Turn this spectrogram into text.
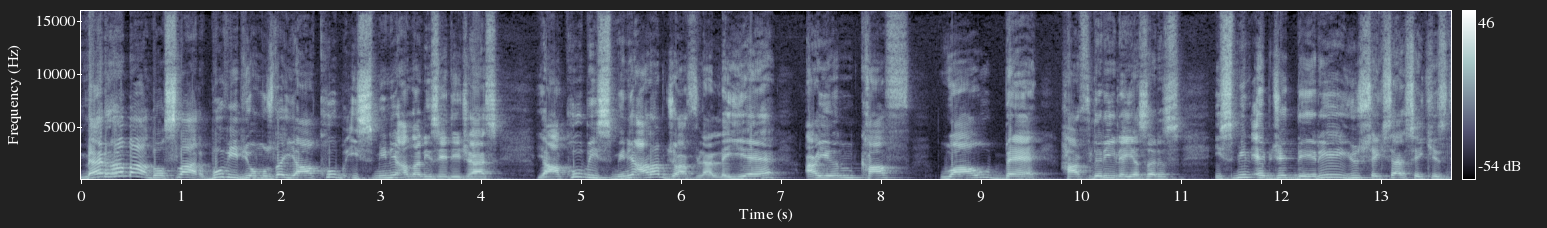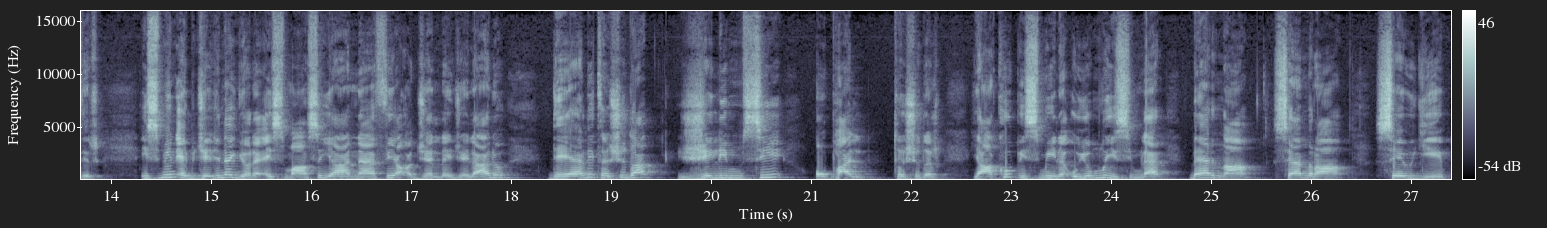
Merhaba dostlar. Bu videomuzda Yakup ismini analiz edeceğiz. Yakup ismini Arapça harflerle Y, Ayın, Kaf, Vav, B harfleriyle yazarız. İsmin ebced değeri 188'dir. İsmin ebcedine göre esması Ya Nafi Celle Celalu değerli taşı da jelimsi opal taşıdır. Yakup ismiyle uyumlu isimler Berna, Semra, Sevgi,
